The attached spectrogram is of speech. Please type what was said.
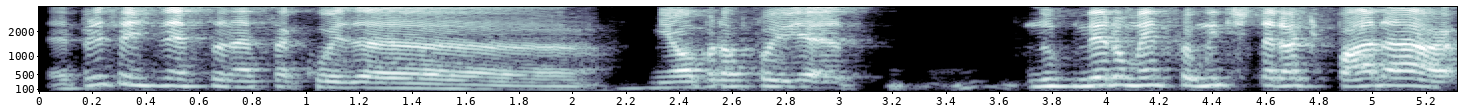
É, principalmente nessa, nessa coisa... Minha obra foi no primeiro momento foi muito estereotipada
